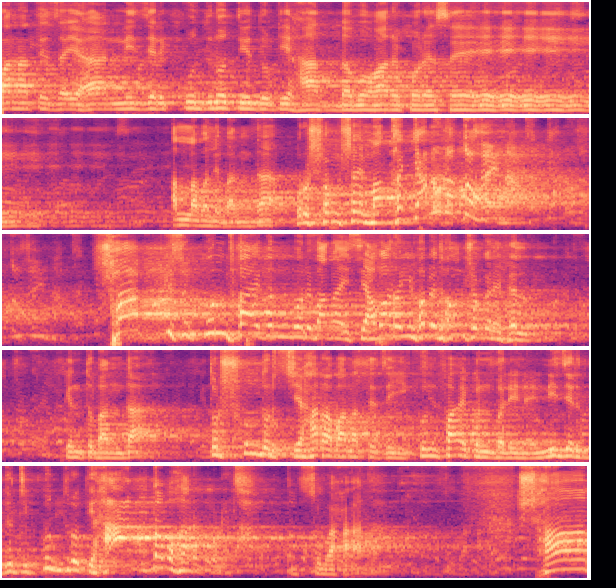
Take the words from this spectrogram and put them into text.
বানাতে যাইয়া নিজের কুদরতি দুটি হাত ব্যবহার করেছে। আল্লাহ বলে, বান্দা, প্রশংসায় মাথা কেন নত হয় না? সব কিছু কোন ফায়গন করে বানাইছে, আবার ওইভাবে ধ্বংস করে ফেল। কিন্তু বান্দা, তোর সুন্দর চেহারা বানাতে যেই কোন ফায়গন বলি নাই, নিজের দুটি কুদরতি হাত ব্যবহার করেছে। সব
